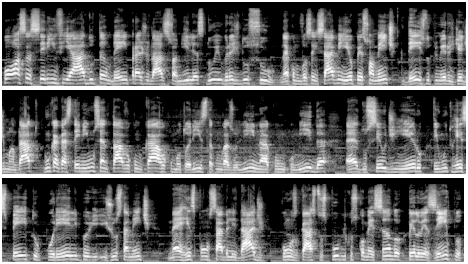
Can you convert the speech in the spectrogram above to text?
possa ser enviado também para ajudar as famílias do Rio Grande do Sul, né? Como vocês sabem, eu pessoalmente, desde o primeiro dia de mandato, nunca gastei nenhum centavo com carro, com motorista, com gasolina, com comida, é, do seu dinheiro. Tenho muito respeito por ele e justamente né, responsabilidade com os gastos públicos, começando pelo exemplo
